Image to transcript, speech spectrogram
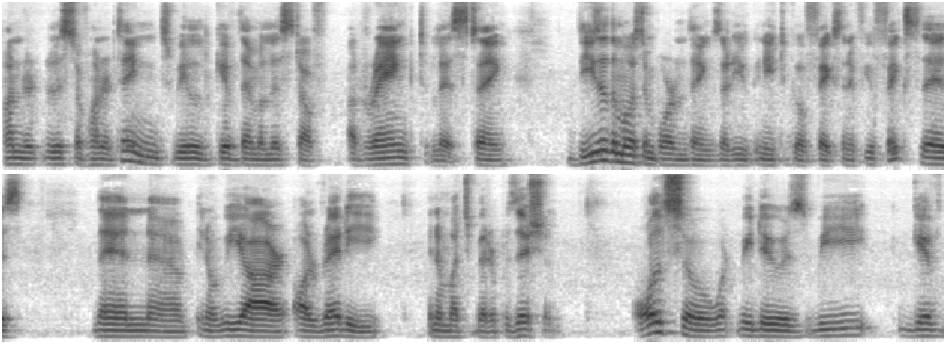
hundred list of hundred things, we'll give them a list of a ranked list saying these are the most important things that you need to go fix. And if you fix this, then uh, you know we are already in a much better position. Also, what we do is we give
